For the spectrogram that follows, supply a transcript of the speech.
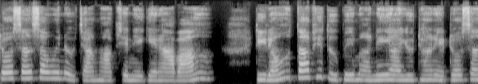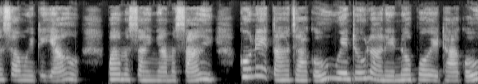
ဒေါ်ဆန်းဆန်းဝင်းတို့ကြားမှာဖြစ်နေခဲ့တာပါ။ဒီတော့တားဖြစ်သူပေးမှနေရာယူထားတဲ့ဒေါ်ဆန်းဆန်းဝင်းတယောက်ဘာမဆိုင်ညာမဆိုင်ကိုနဲ့သားကြကိုဝင်တိုးလာတဲ့နော်ဘောရထားကို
